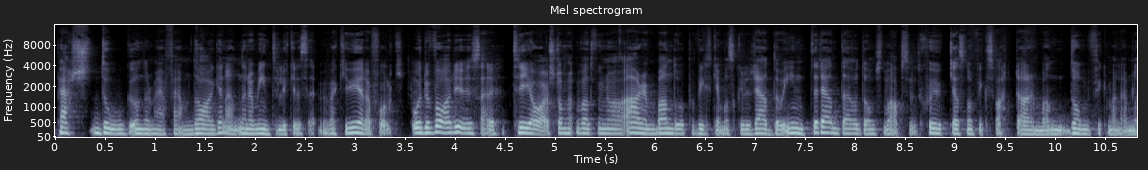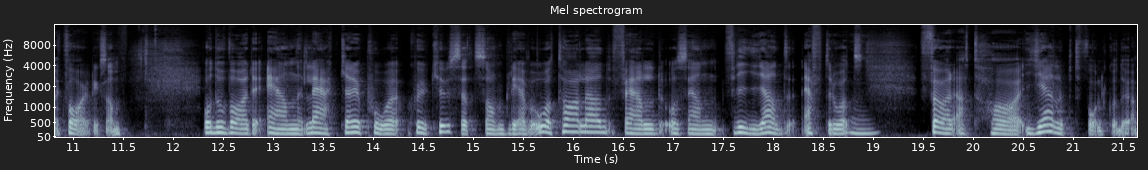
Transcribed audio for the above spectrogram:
pers dog under de här fem dagarna när de inte lyckades evakuera folk. Och då var det ju så här triage, de var tvungna att ha armband då på vilka man skulle rädda och inte rädda och de som var absolut sjukast, de fick svarta armband, de fick man lämna kvar. Liksom. Och då var det en läkare på sjukhuset som blev åtalad, fälld och sen friad efteråt för att ha hjälpt folk att dö.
